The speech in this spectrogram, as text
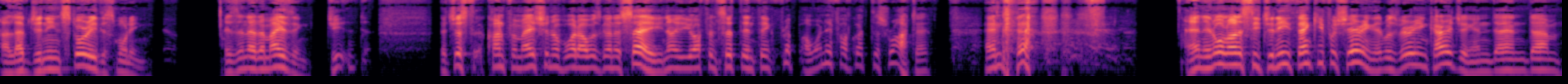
I love Janine's story this morning. Isn't that amazing? It's just a confirmation of what I was going to say. You know, you often sit there and think, flip, I wonder if I've got this right. Eh? And, and in all honesty, Janine, thank you for sharing. It was very encouraging and, and um,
